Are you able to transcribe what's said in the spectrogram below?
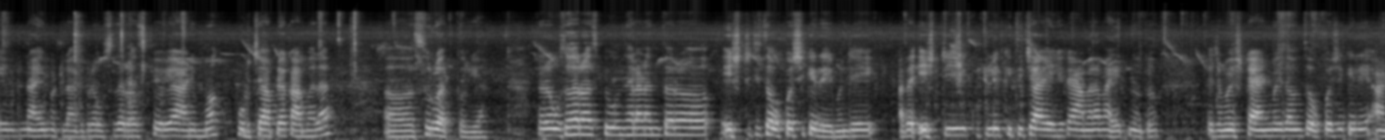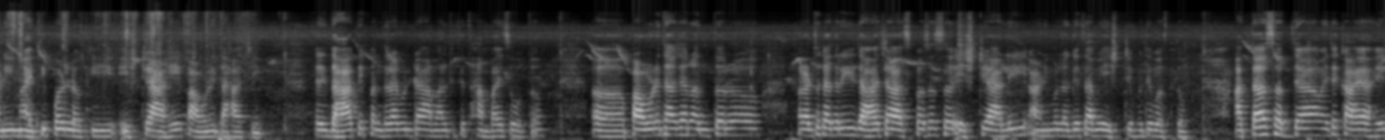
एवढं नाही म्हटलं आधी पहिला उसाचा रस पिऊया आणि मग पुढच्या आपल्या कामाला सुरुवात करूया. तर उसाचा रस पिऊन झाल्यानंतर एस टीची चौकशी केली. म्हणजे आता एस टी कुठली कितीची आहे हे काय आम्हाला माहीत नव्हतं. त्याच्यामुळे स्टँडमध्ये जाऊन चौकशी केली आणि माहिती पडलं की एस टी आहे पावणे दहाची. तर दहा ते पंधरा मिनटं आम्हाला तिथे थांबायचं होतं. पावणे दहाच्या नंतर मला वाटतं काहीतरी दहाच्या आसपासच एस टी आली आणि मग लगेच आम्ही एस टीमध्ये बसलो. आता सध्या माहिती आहे काय आहे?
